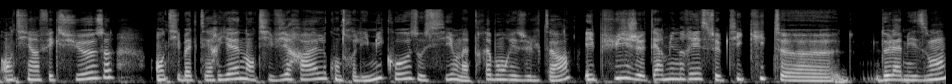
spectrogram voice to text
anti-infectieuse, antibactérienne, antivirale, contre les mycoses aussi. On a très bons résultats. Et puis je terminerai ce petit kit de la maison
